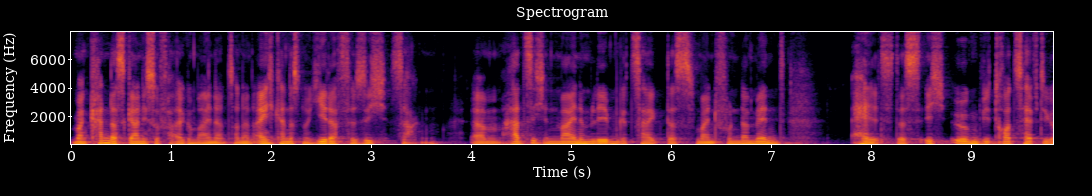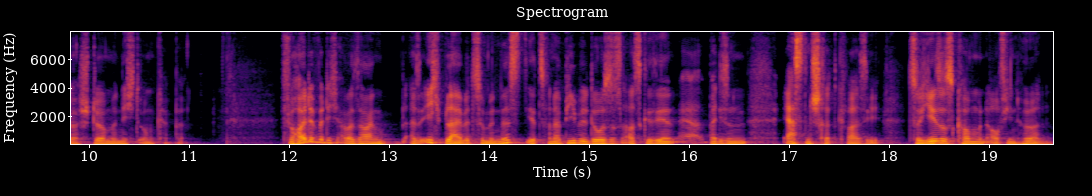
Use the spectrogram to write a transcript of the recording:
man kann das gar nicht so verallgemeinern, sondern eigentlich kann das nur jeder für sich sagen. Ähm, hat sich in meinem Leben gezeigt, dass mein Fundament hält, dass ich irgendwie trotz heftiger Stürme nicht umkippe. Für heute würde ich aber sagen, also ich bleibe zumindest, jetzt von der Bibeldosis aus gesehen, äh, bei diesem ersten Schritt quasi, zu Jesus kommen und auf ihn hören.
